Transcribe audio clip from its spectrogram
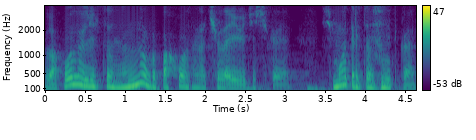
У акулы лицо немного похоже на человеческое – Смотрится жутко.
